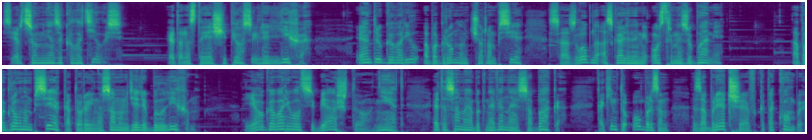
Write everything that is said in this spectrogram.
Сердце у меня заколотилось. Это настоящий пес или лихо? Эндрю говорил об огромном черном псе со злобно оскаленными острыми зубами. Об огромном псе, который на самом деле был лихом. Я уговаривал себя, что нет, это самая обыкновенная собака, каким-то образом забредшая в катакомбы.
